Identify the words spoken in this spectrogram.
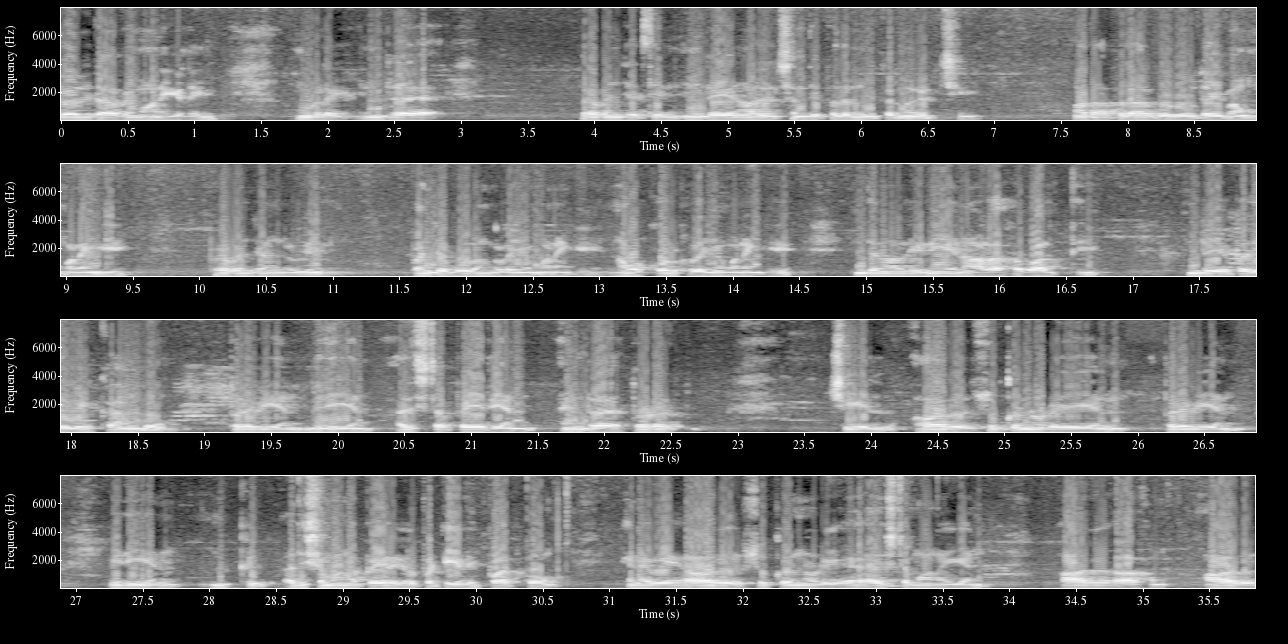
ஜோதிட அபிமானிகளை உங்களை இந்த பிரபஞ்சத்தின் இன்றைய நாளில் சந்திப்பதில் மிக்க மகிழ்ச்சி. மாதாபிதா குரு தெய்வம் வணங்கி பிரபஞ்சங்களின் பஞ்சபூதங்களையும் வணங்கி நவக்கோள்களையும் வணங்கி இந்த நாள் இனிய நாளாக வாழ்த்தி இன்றைய பதிவை காண்போம். பிரவியன் மிதியன் அதிர்ஷ்ட பெயரியன் என்ற தொடர்ச்சியில் ஆறு சுக்கரனுடைய எண் பிறவி எண் விதி எண்ணுக்கு அதிர்ஷ்டமான பெயர்கள் பட்டியலை பார்ப்போம். எனவே ஆறு சுக்கரனுடைய அதிர்ஷ்டமான எண் ஆறு ஆகும். ஆறு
